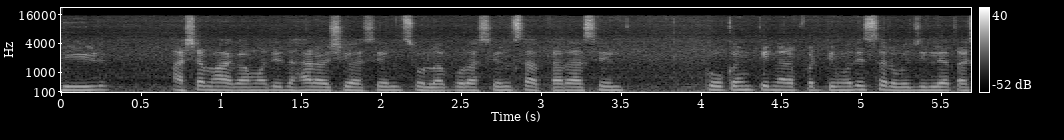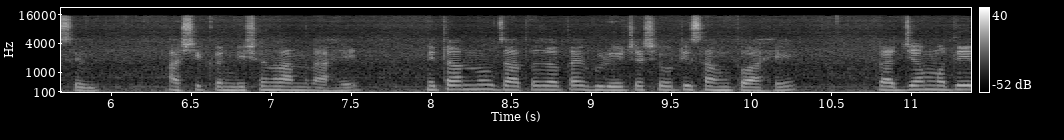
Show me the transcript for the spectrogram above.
बीड अशा भागामध्ये धाराशिव असेल सोलापूर असेल सातारा असेल कोकण किनारपट्टीमध्ये सर्व जिल्ह्यात असेल अशी कंडिशन राहणार आहे. मित्रांनो जाता जाता व्हिडिओच्या शेवटी सांगतो आहे राज्यामध्ये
